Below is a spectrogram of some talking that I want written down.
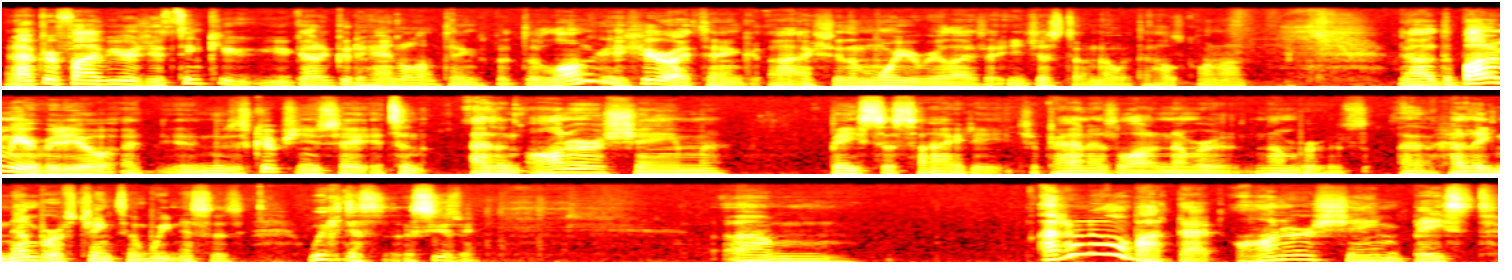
and after five years, you think you, you got a good handle on things. But the longer you're here, I think, uh, actually, the more you realize that you just don't know what the hell's going on. Now, at the bottom of your video, uh, in the description, you say it's an as an honor shame based society. Japan has a lot of number numbers uh, has a number of strengths and weaknesses. Weaknesses, excuse me. Um, I don't know about that. Honor shame based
